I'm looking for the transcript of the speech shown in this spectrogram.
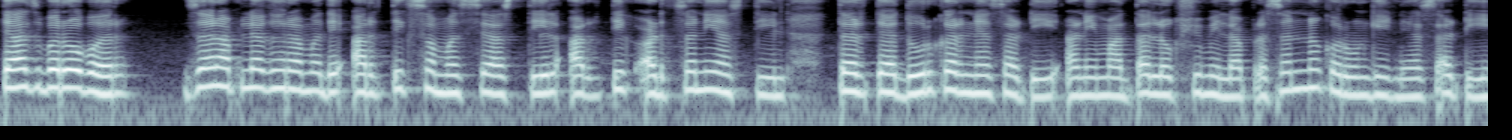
त्याचबरोबर जर आपल्या घरामध्ये आर्थिक समस्या असतील आर्थिक अडचणी असतील तर त्या दूर करण्यासाठी आणि माता लक्ष्मीला प्रसन्न करून घेण्यासाठी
